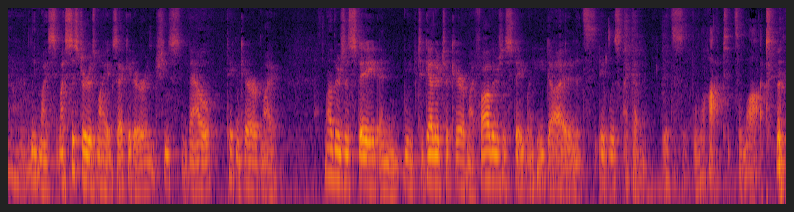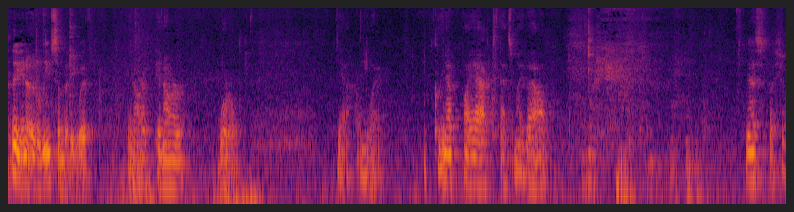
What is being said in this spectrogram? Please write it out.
um, leave my my sister is my executor, and she's now taking care of my mother's estate, and we together took care of my father's estate when he died, and it's it was like a it's a lot. It's a lot, you know, to leave somebody with in our in our world. Yeah. Anyway, clean up by act. That's my vow. Yes, Basho.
